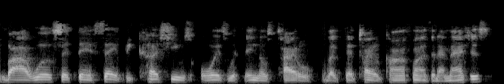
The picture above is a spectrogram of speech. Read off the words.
but I will sit there and say because she was always within those title, like the title confines of that matches,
